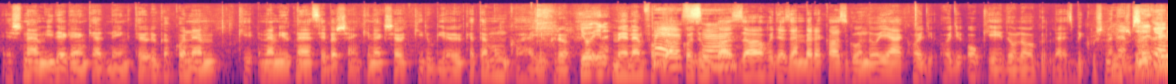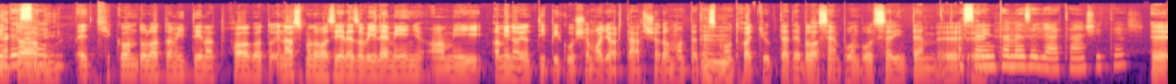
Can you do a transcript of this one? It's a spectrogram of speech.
és nem idegenkednénk tőlük, akkor nem, nem jutna eszébe senkinek se, hogy kirúgja őket a munkahelyükről. Jó, én- Miért nem foglalkozunk Persze. azzal, hogy az emberek azt gondolják, hogy, hogy oké okay dolog leszbikusnak Nem, itt a, lenni? egy gondolat, amit én ott hallgató, én azt mondom azért ez a vélemény, ami, ami nagyon tipikus a magyar társadalomban, tehát ezt Mhm. mondhatjuk, tehát ebből a szempontból szerintem ö, ö, Szerintem ez egy általánosítás. Ö,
